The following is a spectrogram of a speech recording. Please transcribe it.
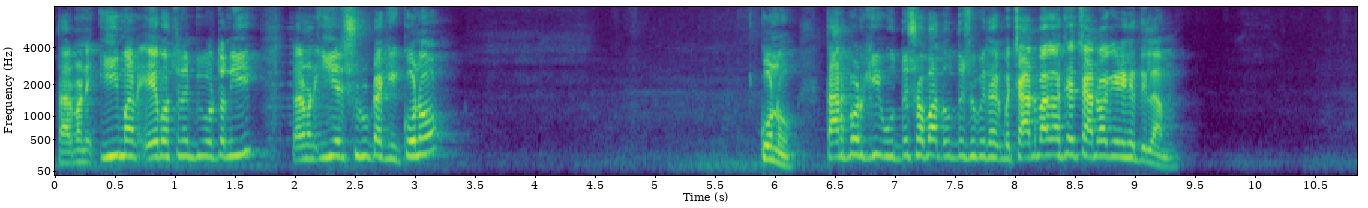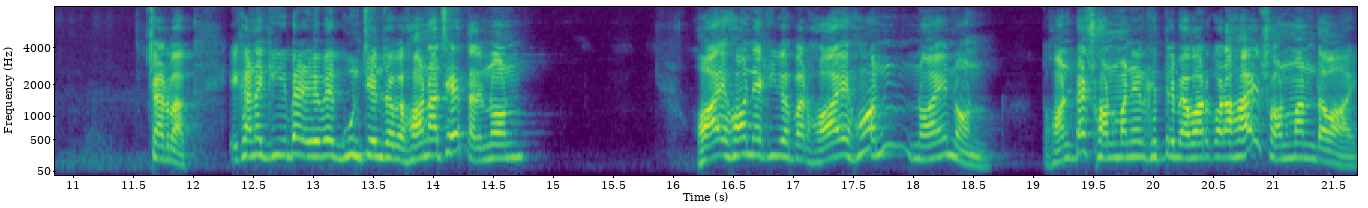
তার মানে ই মানে এ বচনের বিবর্তন ই। তার মানে ই এর শুরুটা কি? কোনো। কোনো। তারপর কি? উদ্দেশ্যবাদ উদ্দেশ্যবি থাকবে। চার ভাগ আছে, চার ভাগে রেখে দিলাম। চার ভাগ। এখানে কি? এবার এবার গুণ চেঞ্জ হবে। হন আছে, তাহলে নন। হয়, হন একই ব্যাপার। হয়, হন, নয়, নন। তো হনটা সম্মানের ক্ষেত্রে ব্যবহার করা হয়, সম্মান দেওয়া হয়।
